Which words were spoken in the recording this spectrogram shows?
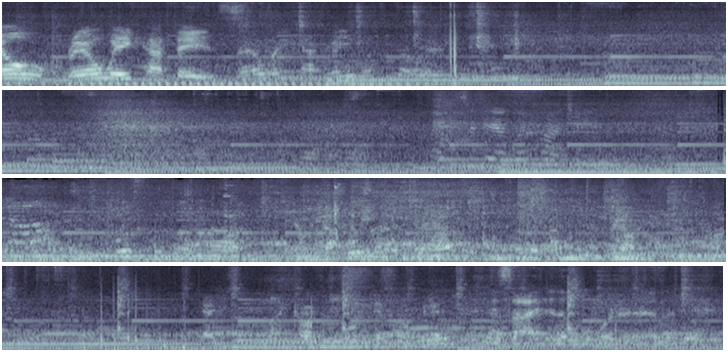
Rail, railway cafes. Railway cafes. Black coffee. Decide and then we'll order and then.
